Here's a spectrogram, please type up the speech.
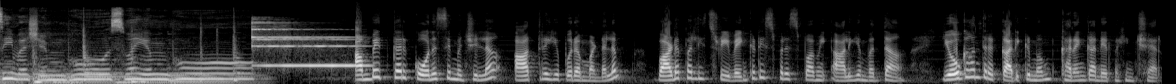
शिवशम्भो स्वयम्भो అంబేద్కర్ కోనసీమ జిల్లా ఆత్రేయపురం మండలం వాడపల్లి శ్రీ వెంకటేశ్వర స్వామి ఆలయం వద్ద యోగాంధ్ర కార్యక్రమం ఘనంగా నిర్వహించారు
